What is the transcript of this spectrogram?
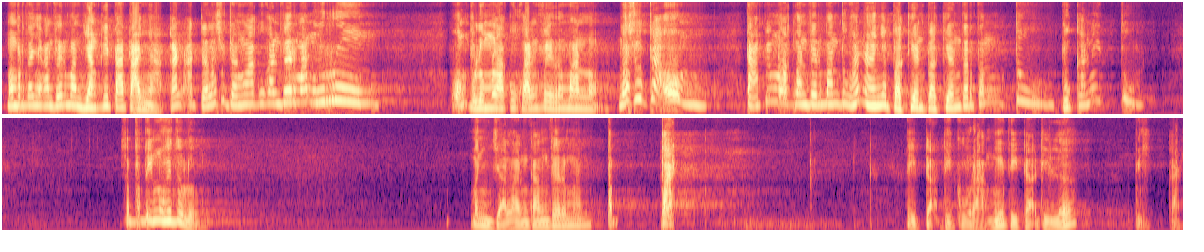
mempertanyakan firman. Yang kita tanyakan adalah sudah melakukan firman urung. Wong belum melakukan firman. Lah sudah om. Tapi melakukan firman Tuhan hanya bagian-bagian tertentu. Bukan itu. Seperti Nuh itu loh. Menjalankan firman tepat tidak dikurangi, tidak dilebihkan.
